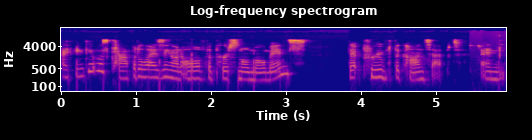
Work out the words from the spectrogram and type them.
i think it was capitalizing on all of the personal moments that proved the concept and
